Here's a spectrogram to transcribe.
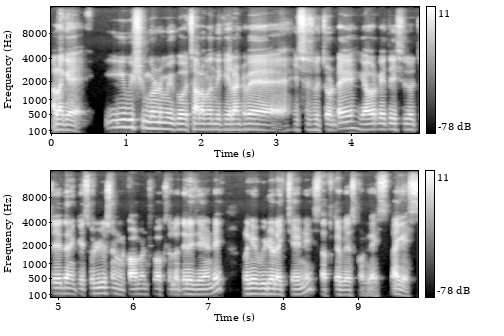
అలాగే ఈ విషయం గురించి మీకు చాలా మందికి ఇలాంటివే ఇష్యూస్ వచ్చి ఉంటాయి. ఎవరికైతే ఇష్యూస్ వచ్చాయో దానికి సొల్యూషన్ కామెంట్స్ బాక్స్లో తెలియజేయండి. అలాగే వీడియో లైక్ చేయండి సబ్స్క్రైబ్ చేసుకోండి గైస్ బై గైస్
